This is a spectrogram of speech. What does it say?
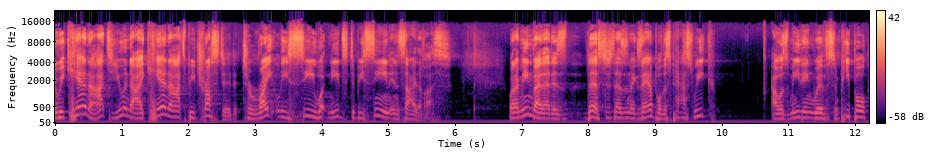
And we cannot, you and I cannot be trusted to rightly see what needs to be seen inside of us. What I mean by that is this, just as an example, this past week, I was meeting with some people,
